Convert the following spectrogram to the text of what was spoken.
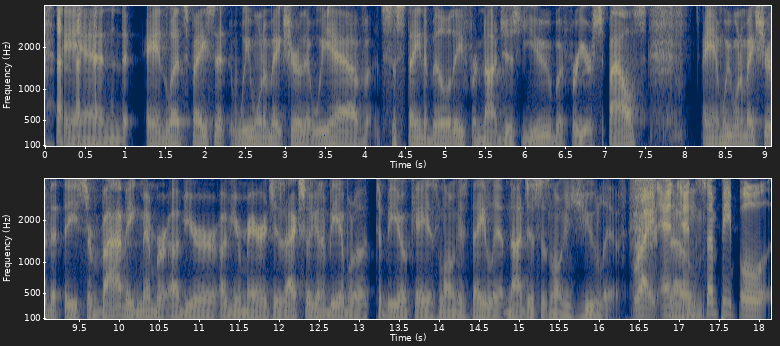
and and let's face it, we want to make sure that we have sustainability for not just you, but for your spouse and we want to make sure that the surviving member of your of your marriage is actually going to be able to, to be okay as long as they live not just as long as you live. Right and, so, and some people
